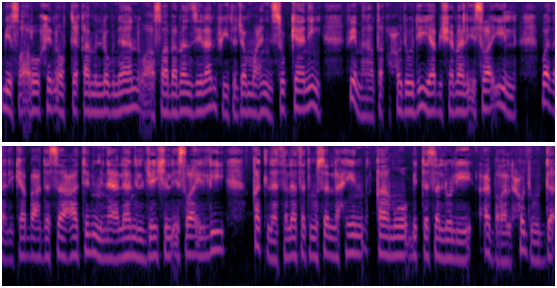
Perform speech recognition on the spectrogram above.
بصاروخ أطلق من لبنان وأصاب منزلا في تجمع سكاني في مناطق حدودية بشمال إسرائيل وذلك بعد ساعات من إعلان الجيش الإسرائيلي قتل ثلاثة مسلحين قاموا بالتسلل عبر الحدود.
